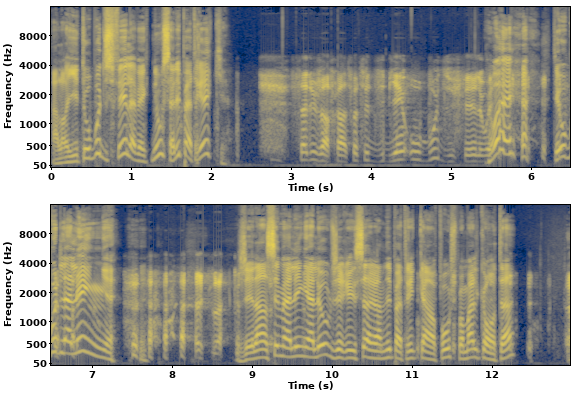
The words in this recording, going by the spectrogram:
Alors, il est au bout du fil avec nous. Salut, Patrick. Salut Jean-François, tu te dis bien au bout du fil. Oui, ouais, t'es au bout de la ligne. J'ai lancé ma ligne à l'aube, j'ai réussi à ramener Patrick Campo, je suis pas mal content.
